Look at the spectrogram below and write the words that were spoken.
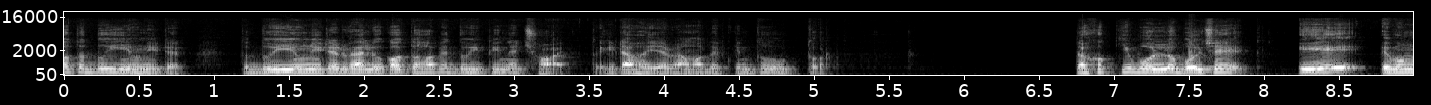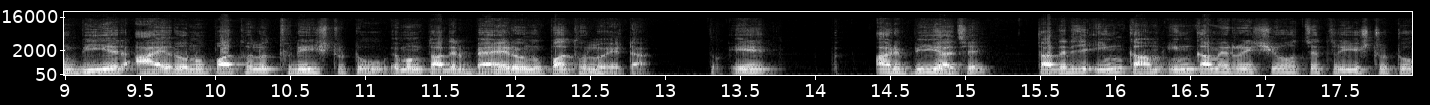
কত? দুই ইউনিটের। তো দুই ইউনিটের ভ্যালু কত হবে? দুই তিনে ছয়। তো এটা হয়ে যাবে আমাদের কিন্তু উত্তর। দেখো কি বলল? বলছে এ এবং বি এর আয়ের অনুপাত হলো থ্রি টু টু এবং তাদের ব্যয়ের অনুপাত হলো এটা। তো এ আর বি আছে, তাদের যে ইনকাম ইনকামের রেশিও হচ্ছে থ্রি টু টু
